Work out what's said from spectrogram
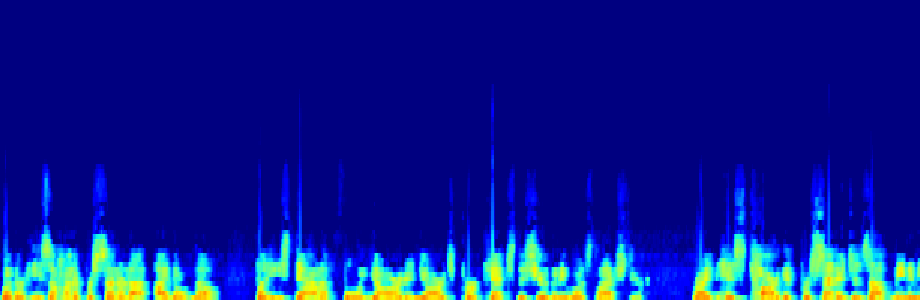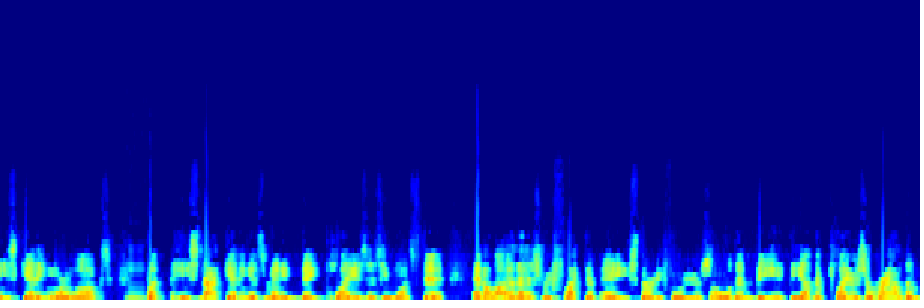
Whether he's 100% or not, I don't know. But he's down a full yard in yards per catch this year than he was last year right? His target percentage is up, meaning he's getting more looks, mm. but he's not getting as many big plays as he once did. And a lot of that is reflective A, he's 34 years old, and B, the other players around him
